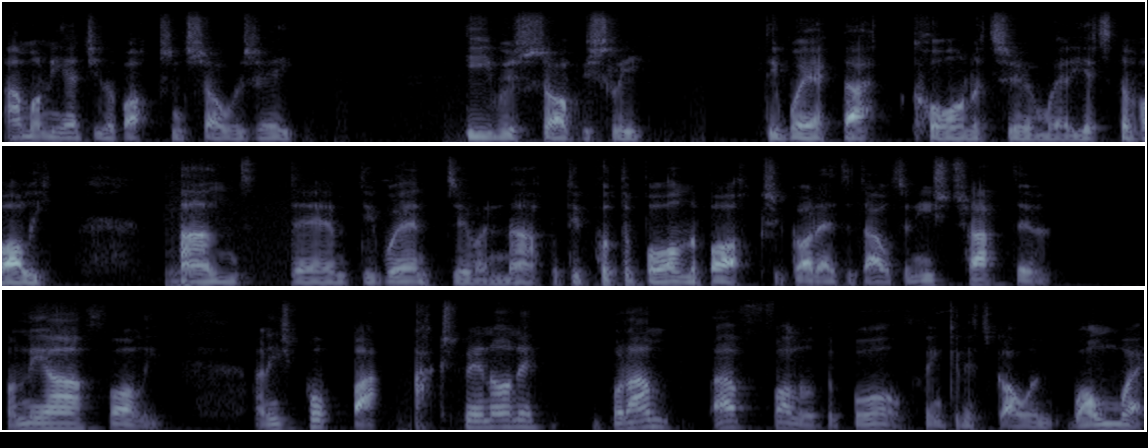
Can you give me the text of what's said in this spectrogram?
I'm on the edge of the box, and so was he. He was obviously they worked that corner to him where he hits the volley and um, they weren't doing that. But they put the ball in the box, it got headed out, and he's trapped it on the half volley, and he's put backspin on it. But I'm I've followed the ball thinking it's going one way.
